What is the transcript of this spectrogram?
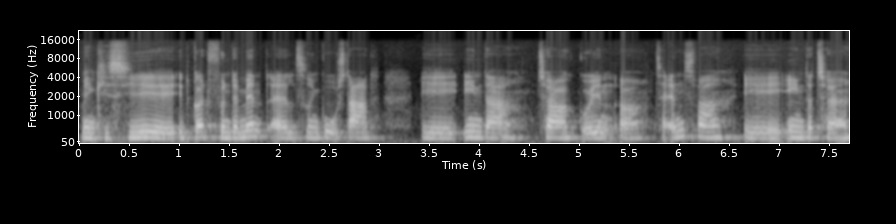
Man kan sige, at et godt fundament er altid en god start. Øh, en, der tør gå ind og tage ansvar. Øh, en, der tør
